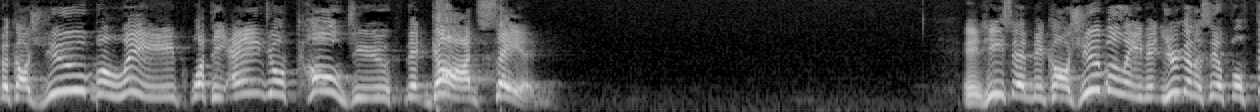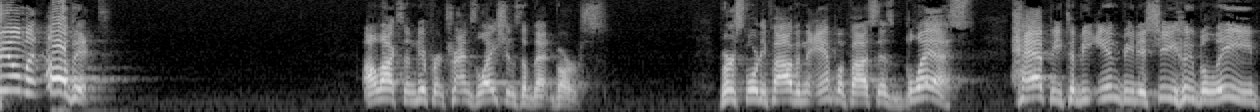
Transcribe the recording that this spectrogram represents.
Because you believe what the angel told you that God said. And he said, because you believe it, you're going to see a fulfillment of it. I like some different translations of that verse. Verse 45 in the Amplified says, blessed, happy to be envied is she who believed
